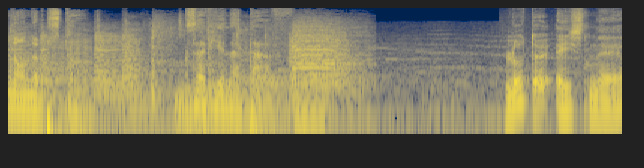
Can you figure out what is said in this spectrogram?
Nonobstant, Xavier Natav. Lotte Eisner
